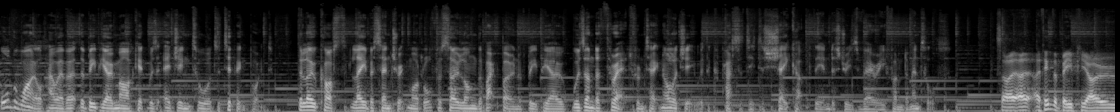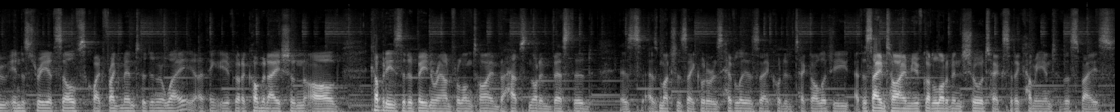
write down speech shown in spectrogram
All the while, however, the BPO market was edging towards a tipping point. The low cost, labour centric model, for so long the backbone of BPO, was under threat from technology with the capacity to shake up the industry's very fundamentals. So I, I think the BPO industry itself is quite fragmented in a way. I think you've got a combination of companies that have been around for a long time, perhaps not invested as, as much as they could or as heavily as they could in technology. At the same time, you've got a lot of insurtechs that are coming into the space,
